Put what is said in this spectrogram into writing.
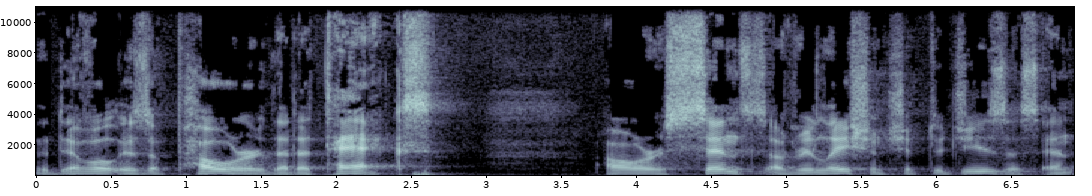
The devil is a power that attacks our sense of relationship to Jesus and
